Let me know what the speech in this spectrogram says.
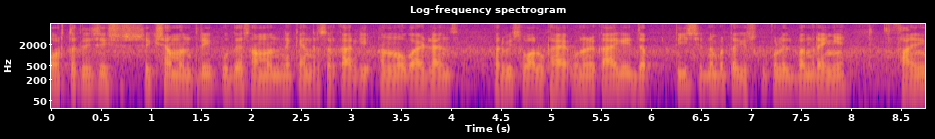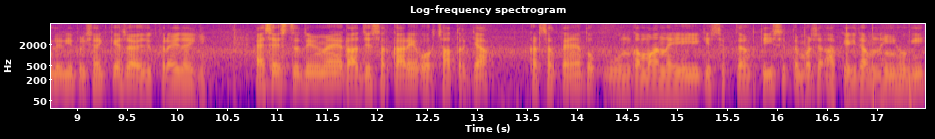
और तकनीकी शिक्षा मंत्री उदय सामंत ने केंद्र सरकार की अनलॉक गाइडलाइंस पर भी सवाल उठाया उन्होंने कहा कि जब 30 सितंबर तक स्कूल कॉलेज बंद रहेंगे तो फाइनल की परीक्षाएँ कैसे आयोजित कराई जाएगी? ऐसे स्थिति में राज्य सरकारें और छात्र क्या कर सकते हैं? तो उनका मानना यही है कि सितंबर, तीस सितंबर से आपकी एग्ज़ाम नहीं होगी।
